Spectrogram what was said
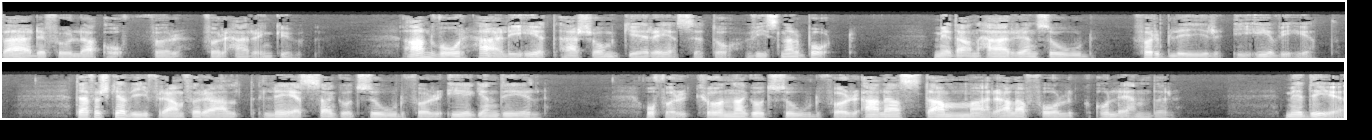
värdefulla offer för Herren Gud. All vår härlighet är som gräset och vissnar bort, medan Herrens ord förblir i evighet. Därför ska vi framför allt läsa Guds ord för egen del och förkunna Guds ord för alla stammar, alla folk och länder med det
